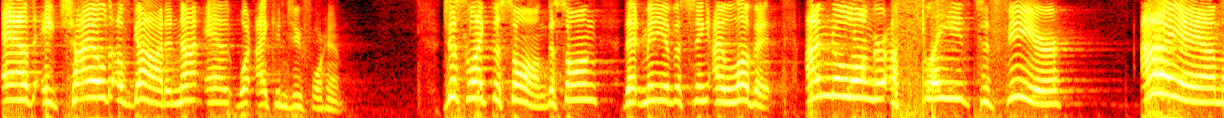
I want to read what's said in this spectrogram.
as a child of God and not as what I can do for Him. Just like the song, the song that many of us sing, I love it. I'm no longer a slave to fear. I am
